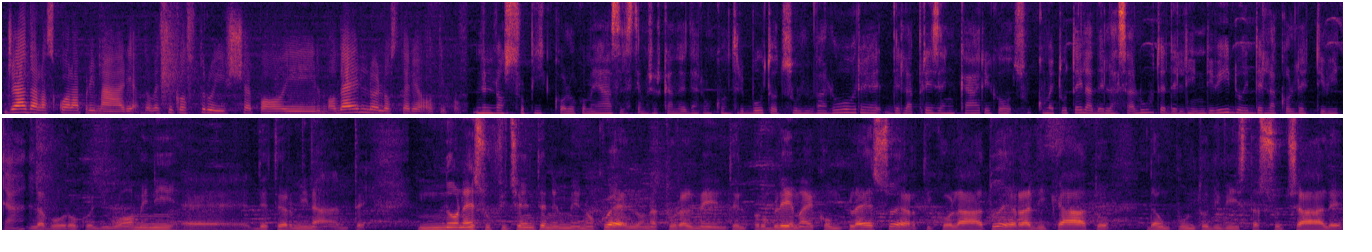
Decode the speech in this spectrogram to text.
già dalla scuola primaria, dove si costruisce poi il modello e lo stereotipo. Nel nostro piccolo, come ASL, stiamo cercando di dare un contributo sul valore della presa in carico su, come tutela della salute dell'individuo e della collettività. Il lavoro con gli uomini è determinante. Non è sufficiente nemmeno quello naturalmente, il problema è complesso, è articolato, è radicato da un punto di vista sociale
